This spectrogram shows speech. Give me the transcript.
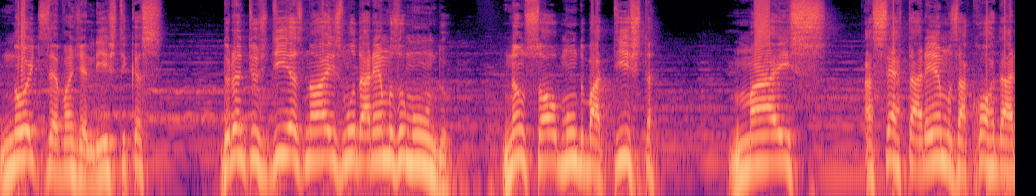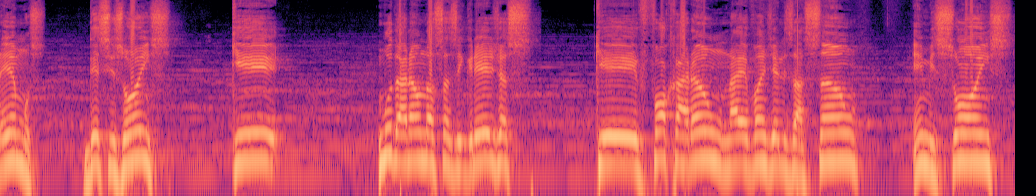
noites evangelísticas. Durante os dias nós mudaremos o mundo não só o mundo batista, mas acertaremos, acordaremos decisões que mudarão nossas igrejas, que focarão na evangelização, em missões,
